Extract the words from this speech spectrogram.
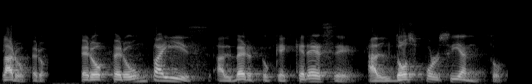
Claro, pero, pero, pero un país, Alberto, que crece al 2%,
